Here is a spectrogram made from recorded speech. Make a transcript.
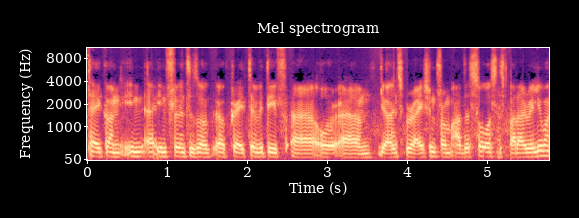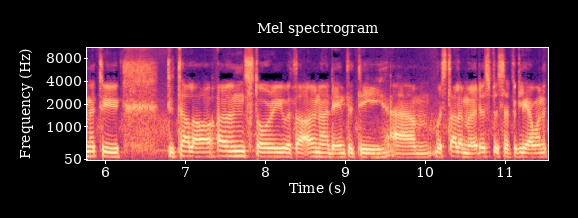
take on in, uh, influences or, or creativity uh, or um, your inspiration from other sources. But I really wanted to to tell our own story with our own identity. Um, with Stella Murder specifically, I wanted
